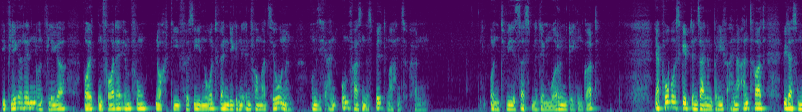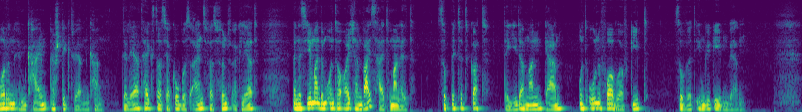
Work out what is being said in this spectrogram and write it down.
Die Pflegerinnen und Pfleger wollten vor der Impfung noch die für sie notwendigen Informationen, um sich ein umfassendes Bild machen zu können. Und wie ist das mit dem Murren gegen Gott? Jakobus gibt in seinem Brief eine Antwort, wie das Murren im Keim erstickt werden kann. Der Lehrtext aus Jakobus 1, Vers 5 erklärt, wenn es jemandem unter euch an Weisheit mangelt, so bittet Gott, der jedermann gern und ohne Vorwurf gibt, so wird ihm gegeben werden.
